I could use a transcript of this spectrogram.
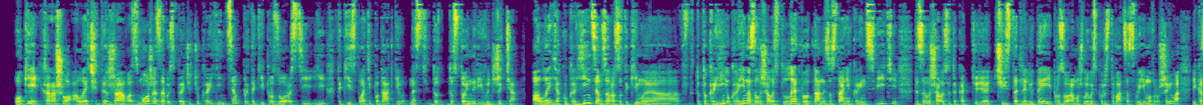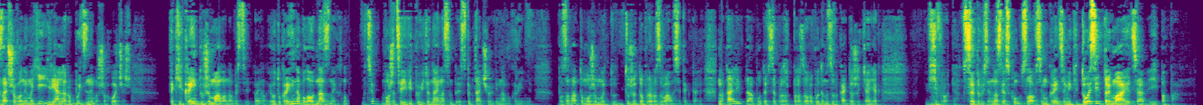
Окей, хорошо, але чи держава зможе забезпечити українцям при такій прозорості і такій сплаті податків до- достойний рівень життя? Але як українцям зараз за такими, тобто країна, Україна залишалась ледве одна не з останніх країн світі, де залишалася така е, чиста для людей і прозора можливість користуватися своїми грошима і казати, що вони мої, і реально робити з ними, що хочеш. Таких країн дуже мало на весті. І от Україна була одна з них. Ну це може це і відповідь одна з питань, чого війна в Україні. Бо занадто може ми дуже добре розвивалися і так далі. Ну далі да, буде все проз- прозоро. Будемо звикати до життя як в Європі. Все, друзі, на зв'язку. Слава всім українцям, які досі тримаються, і па-па.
